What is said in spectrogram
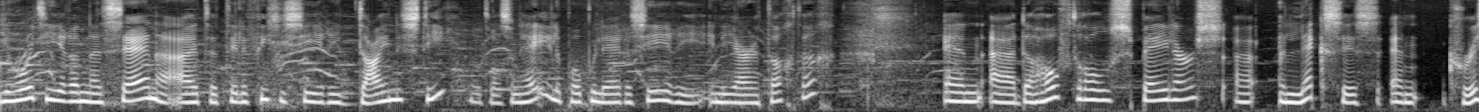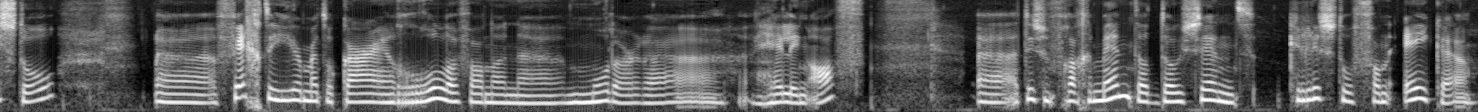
Je hoort hier een eh, scène uit de televisieserie Dynasty. Dat was een hele populaire serie in de jaren 80. En uh, de hoofdrolspelers, uh, Alexis en Crystal, uh, vechten hier met elkaar en rollen van een uh, modderhelling uh, af. het is een fragment dat docent Christophe van Eken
